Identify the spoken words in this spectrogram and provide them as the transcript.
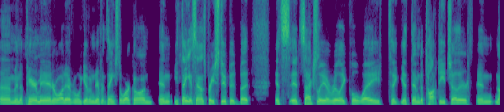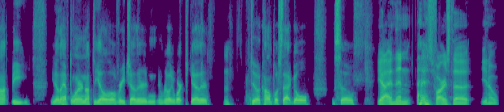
um, in a pyramid or whatever. We'll give them different things to work on. And you think it sounds pretty stupid, but it's it's actually a really cool way to get them to talk to each other and not be, you know, they have to learn not to yell over each other and, and really work together hmm. To accomplish that goal. So yeah, and then as far as the you know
